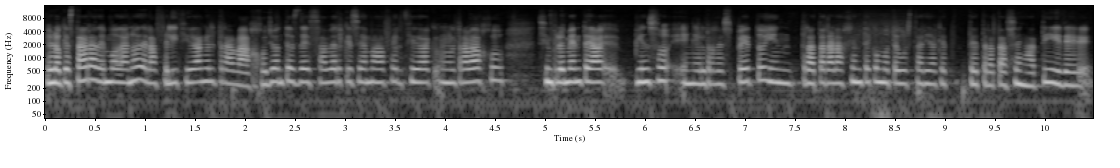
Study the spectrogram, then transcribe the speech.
en lo que está ahora de moda, ¿no? De la felicidad en el trabajo. Yo antes de saber que se llama felicidad en el trabajo, simplemente eh, pienso en el respeto y en tratar a la gente como te gustaría que te tratasen a ti, de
